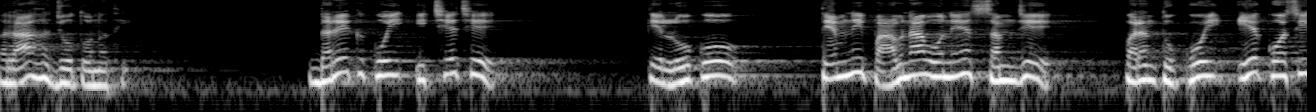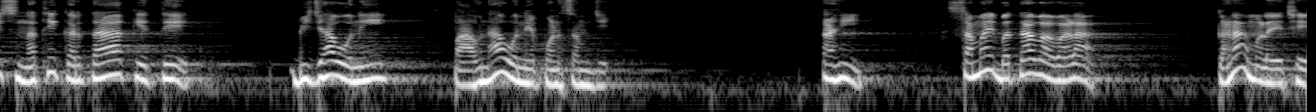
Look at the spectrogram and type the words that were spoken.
રાહ જોતો નથી. દરેક કોઈ ઈચ્છે છે કે લોકો તેમની ભાવનાઓને સમજે, પરંતુ કોઈ એ કોશિશ નથી કરતા કે તે બીજાઓની ભાવનાઓને પણ સમજે. અહીં સમય બતાવવાવાળા ઘણા મળે છે,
